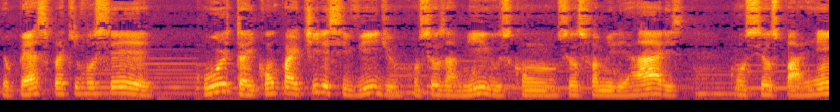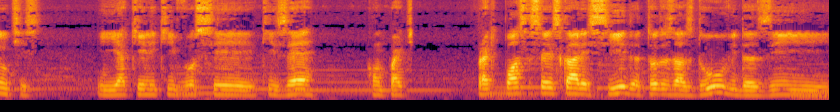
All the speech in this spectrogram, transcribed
eu peço para que você curta e compartilhe esse vídeo com seus amigos, com seus familiares, com seus parentes, e aquele que você quiser compartilhar, para que possa ser esclarecida todas as dúvidas e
